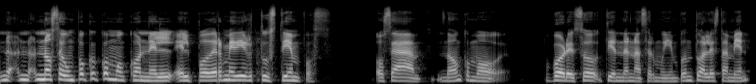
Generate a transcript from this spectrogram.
no, no- sé, un poco como con el, el poder medir tus tiempos. O sea, ¿no? Como por eso tienden a ser muy impuntuales también,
